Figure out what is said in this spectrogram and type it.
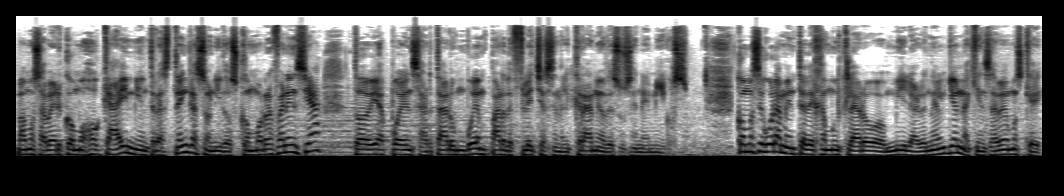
Vamos a ver cómo Hawkeye, mientras tenga sonidos como referencia, todavía puede ensartar un buen par de flechas en el cráneo de sus enemigos. Como seguramente deja muy claro Miller en el guion, a quien sabemos que,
